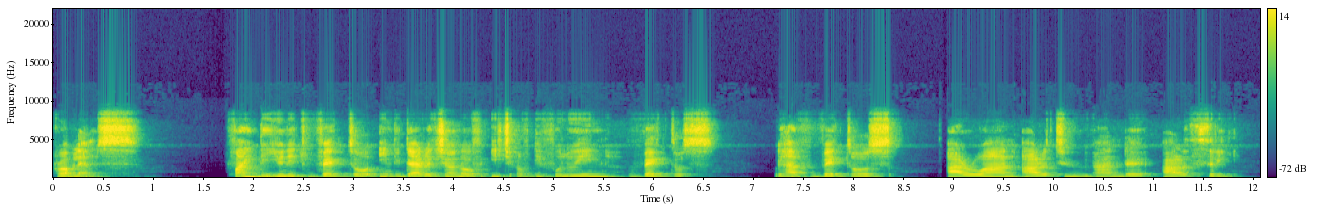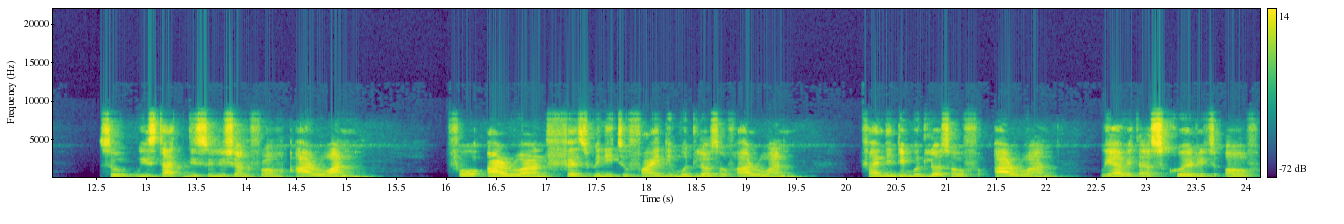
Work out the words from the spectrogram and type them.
problems. Find the unit vector in the direction of each of the following vectors. We have vectors r1, r2, and uh, r3. So we start the solution from r1. For r1, first we need to find the modulus of r1. Finding the modulus of r1, we have it as square root of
